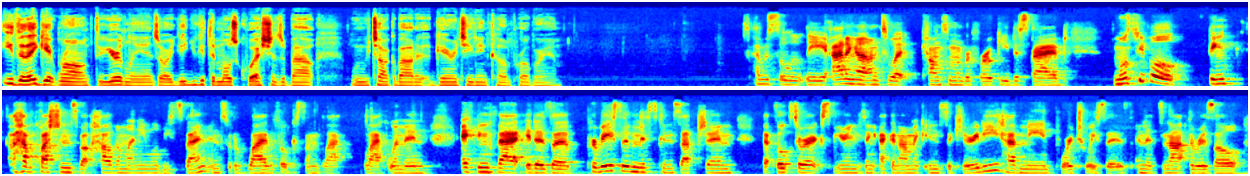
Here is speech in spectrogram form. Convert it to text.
either they get wrong through your lens or you get the most questions about when we talk about a guaranteed income program? Absolutely. Adding on to what Councilmember Farokhi described, most people think have questions about how the money will be spent and sort of why the focus on black black women. I think that it is a pervasive misconception that folks who are experiencing economic insecurity have made poor choices and it's not the result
